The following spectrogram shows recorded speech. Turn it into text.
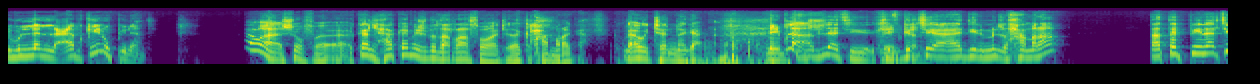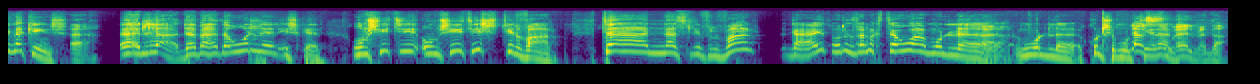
ولا اللعاب كاين وبيلانتي ايوا شوف آه، كان الحكم يجبد راسو هذاك الحمراء كاع. كاع. ويتهنى كاع لا بلاتي كيف. قلتي عادل من الحمراء تعطي البينالتي ما كاينش. آه. آه لا دابا هذا هو ال- الإشكال. ومشيتي ومشيتي شتي الفار. تا الناس اللي في الفار كاع عيطوا لك زعما حتى هو مول آه. مول كلشي مول لا ال terrain. السؤال بعدا.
